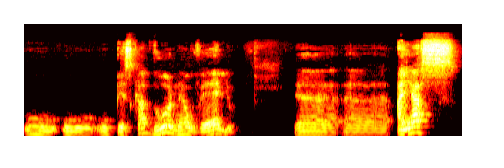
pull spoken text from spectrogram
o, o, o pescador, né, o velho. Uh, uh, aliás,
